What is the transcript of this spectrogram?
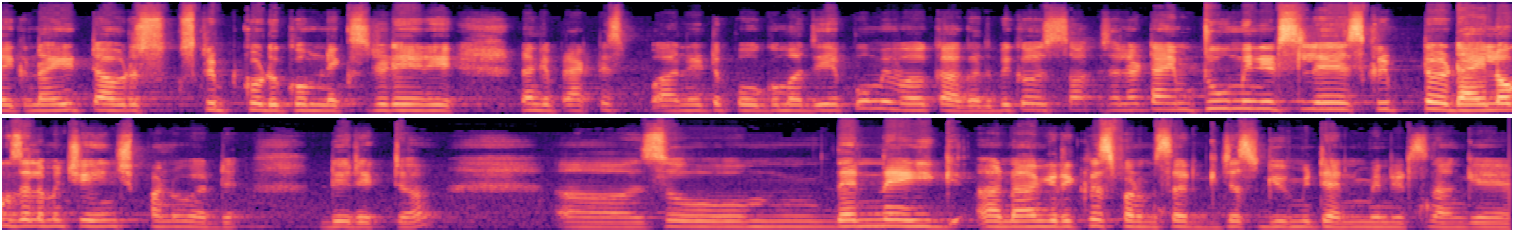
லைக் நைட் அவர் ஸ்கிரிப்ட் கொடுக்கும் நெக்ஸ்ட் டே நாங்கள் ப்ராக்டிஸ் பண்ணிட்டு போகும் அது எப்போவுமே ஒர்க் ஆகாது. பிகாஸ் சில டைம் டூ மினிட்ஸ்லேயே ஸ்கிரிப்ட் டைலாக்ஸ் எல்லாமே சேஞ்ச் பண்ணுவார் டிரெக்டர் ஸோ தென் நாங்கள் ரிக்வெஸ்ட் பண்ணோம் sir just give me ten minutes நாங்கள்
